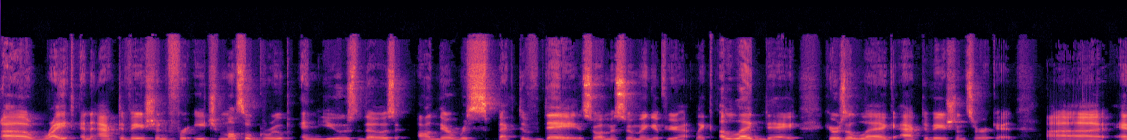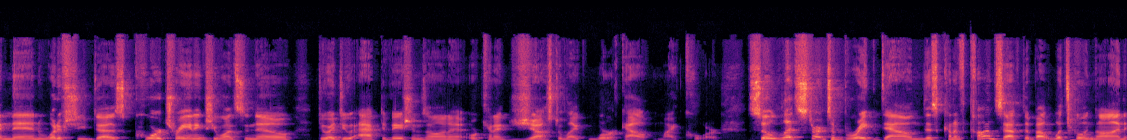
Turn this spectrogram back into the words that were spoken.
uh, write an activation for each muscle group and use those on their respective days? So I'm assuming if you have like a leg day, here's a leg activation circuit. Uh, and then what if she does core training? She wants to know do I do activations on it or can I just like work out my core? So let's start to break down this kind of concept about what's going on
